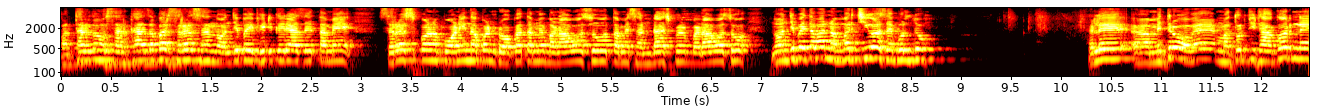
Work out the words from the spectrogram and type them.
પથ્થર તો સરખા જબર સરસ નોંજીભાઈ ફિટ કર્યા છે. તમે સરસ પણ પોણીના પણ ટોકા તમે બનાવો છો. તમે સંડાસ પણ બનાવો છો. નોંજીભાઈ તમારો નંબર ચિયો છે? બોલજો. એટલે મિત્રો, હવે મથુરજી ઠાકોર ને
